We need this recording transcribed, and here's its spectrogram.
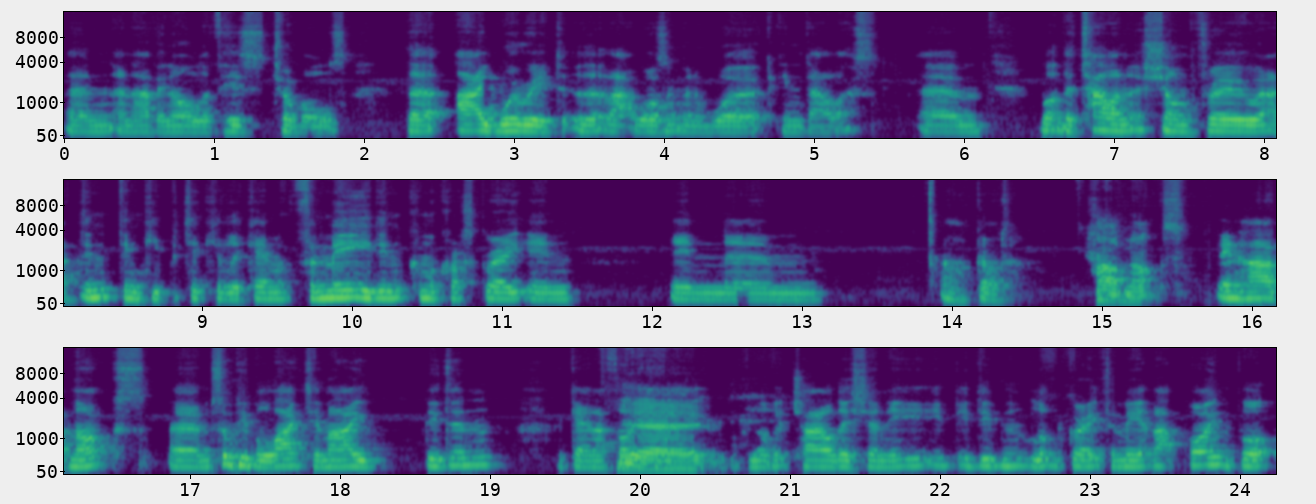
and, and having all of his troubles that I worried that that wasn't going to work in Dallas. Um, but the talent has shone through. I didn't think he particularly came for me. He didn't come across great in in um, oh god, Hard Knocks. In Hard Knocks, um, some people liked him. I didn't. Again, I thought yeah. he was a little bit childish, and he, he didn't look great for me at that point. But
